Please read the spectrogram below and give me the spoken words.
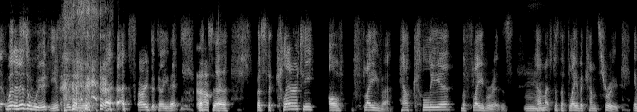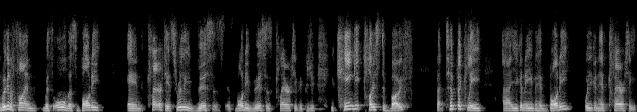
Uh, Well, it is a word. Yes, it is a word. Sorry to tell you that, Uh-huh. but uh, but it's the clarity of flavor. How clear the flavor is. How Mm. much does the flavor come through? And we're going to find with all this body and clarity, it's really versus. It's body versus clarity because you you can get close to both, but typically uh, you're going to either have body or you're going to have clarity.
